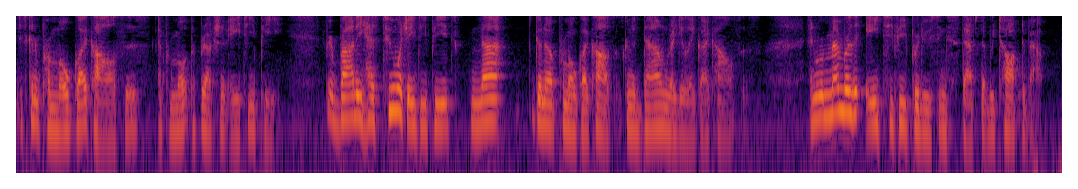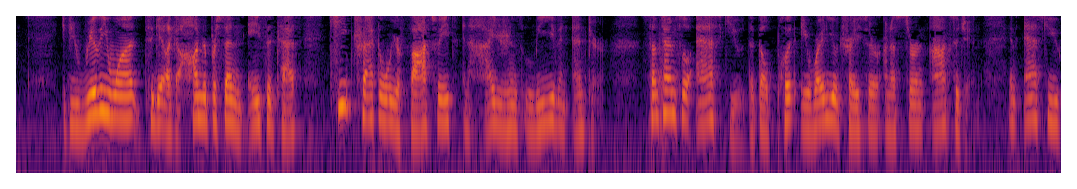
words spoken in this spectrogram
it's going to promote glycolysis and promote the production of ATP. If your body has too much ATP, it's not going to promote glycolysis. It's going to downregulate glycolysis. And remember the ATP producing steps that we talked about. If you really want to get like 100% in ACID test, keep track of where your phosphates and hydrogens leave and enter. Sometimes they'll ask you that they'll put a radio tracer on a certain oxygen and ask you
